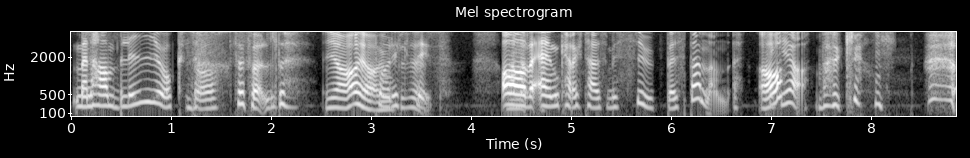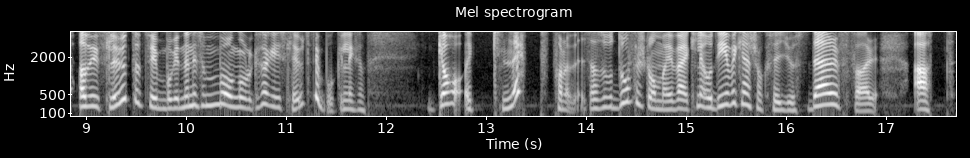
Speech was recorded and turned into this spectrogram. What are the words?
Men han blir ju också förföljd Ja, ja, på jo, riktigt. precis. av en karaktär som är superspännande, Ja, tycker jag. verkligen. Alltså i slutet så är boken, den är så många olika saker i slutet är boken liksom knäpp på något vis. Alltså då förstår man ju verkligen, och det är väl kanske också just därför att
